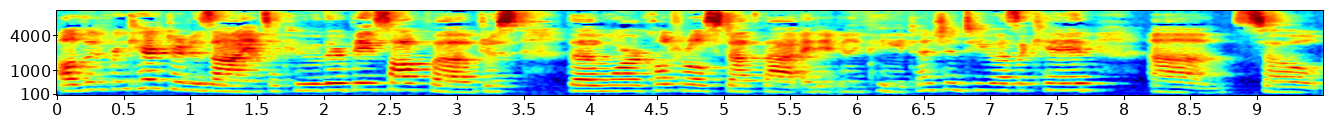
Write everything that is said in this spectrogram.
all the different character designs, like who they're based off of, just the more cultural stuff that I didn't really pay attention to as a kid. Um, so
